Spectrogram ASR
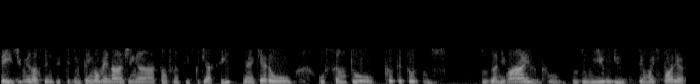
desde 1930, em homenagem a São Francisco de Assis, né, que era o, o santo protetor dos, dos animais, do, dos humildes, tem uma história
